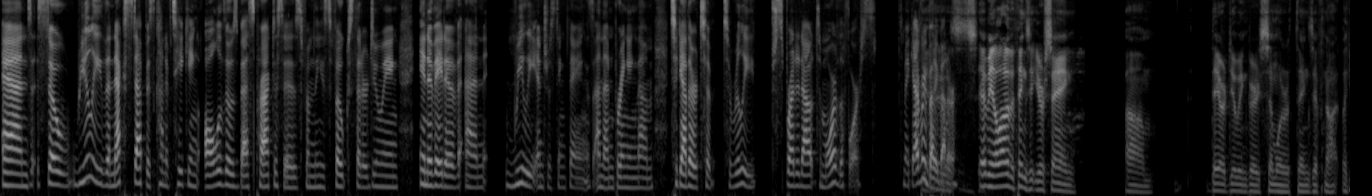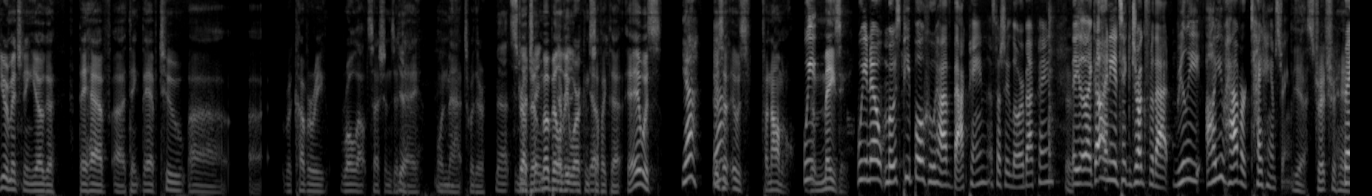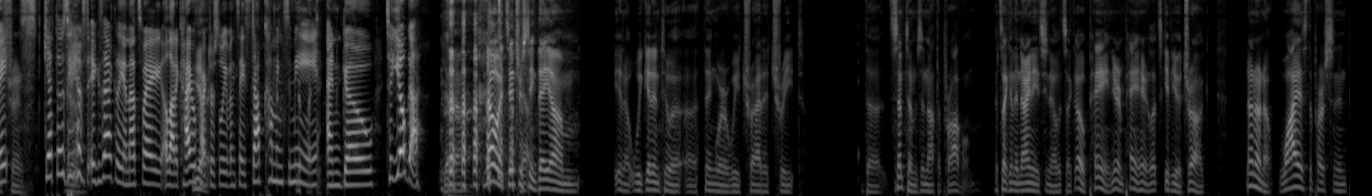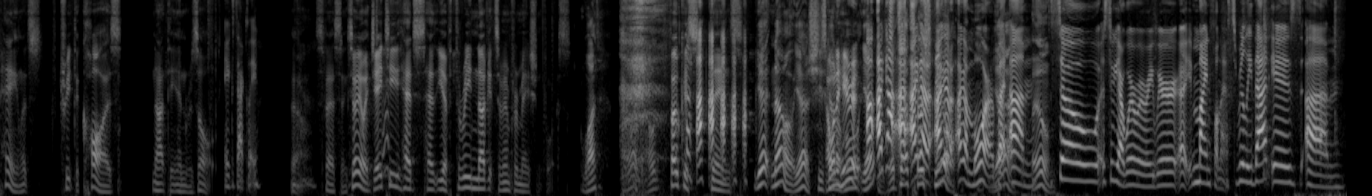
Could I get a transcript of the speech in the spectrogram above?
And so, really, the next step is kind of taking all of those best practices from these folks that are doing innovative and really interesting things, and then bringing them together to to really spread it out to more of the force to make everybody Yeah, better. was- I mean, a lot of the things that you're saying, um, they are doing very similar things, if not like you were mentioning yoga. They have, uh, I think, they have two uh, uh, recovery rollout sessions a Yeah. day on mats where they're Matt, mobi- stretching, mobility everything. work and Yep. stuff like that. Yeah, it was, Yeah. it was, yeah. it was phenomenal. We- amazing. We know most people who have back pain, especially lower back pain, they're like, oh, I need to take a drug for that. Really, all you have are tight hamstrings. Yeah, stretch your Right? Get those hams exactly. And that's why a lot of chiropractors will even say, stop coming to me and go to yoga. Yeah. no, it's interesting. They um, you know, we get into a, a thing where we try to treat the symptoms and not the problem. It's like in the '90s, you know, it's like, oh, pain, you're in pain. Here, let's give you a drug. No, no, no. Why is the person in pain? Let's treat the cause, not the end result. Exactly. Yeah, Yeah. it's fascinating. So anyway, JT has, has you have three nuggets of information for us. What? Oh, Focus things. yeah, no, yeah, she's. I wanna hear whole- it. Yeah, I, I got, that's- I, that's I her got, I got. I got more, but Yeah, um, boom. so, so yeah, where were we? We're uh, mindfulness. Really, that is, um,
